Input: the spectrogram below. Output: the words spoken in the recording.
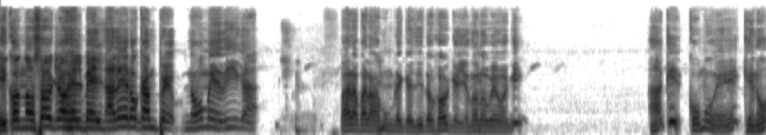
Y con nosotros el verdadero campeón. No me diga. Para, para, dame un brequecito, Jorge, que yo no lo veo aquí. Ah, que, ¿cómo es? Que no.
